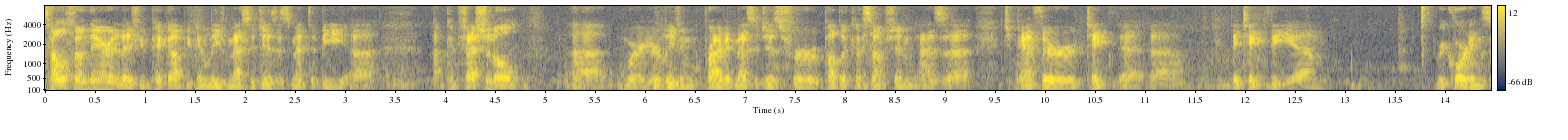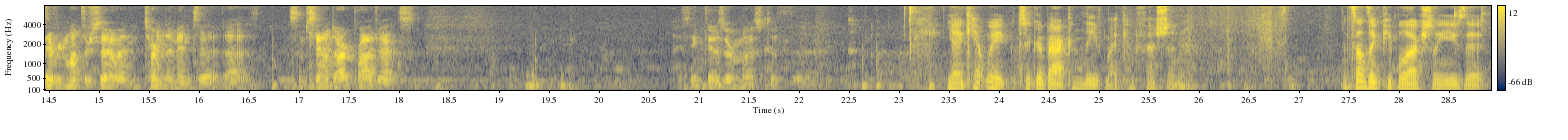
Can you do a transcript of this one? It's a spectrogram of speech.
telephone there that if you pick up, you can leave messages. It's meant to be a, a confessional uh, where you're leaving private messages for public consumption. As uh, Japanther take uh, they take the um, recordings every month or so and turn them into some sound art projects. I think those are most of the yeah, I can't wait to go back and leave my confession. It sounds like people actually use it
